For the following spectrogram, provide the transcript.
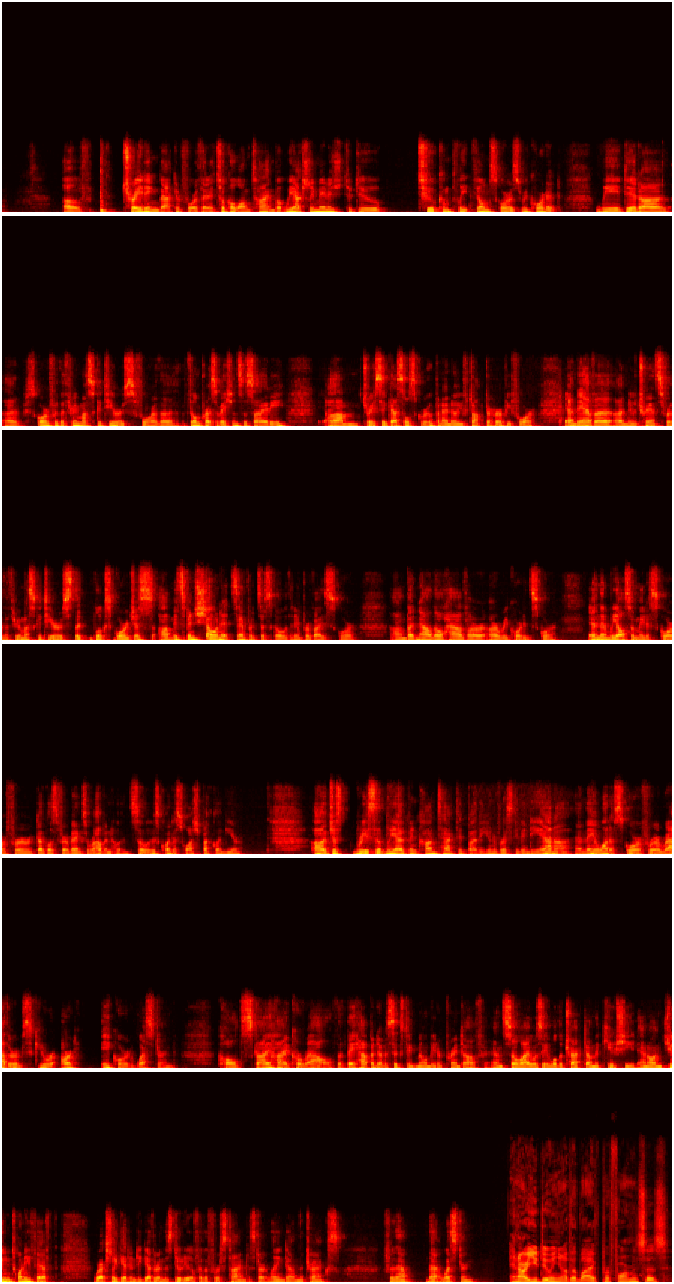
of trading back and forth, and it took a long time. But we actually managed to do two complete film scores recorded we did a, a, score for the Three Musketeers for the Film Preservation Society, um, Tracey Goessel's group, and I know you've talked to her before. And they have a, a new transfer, The Three Musketeers, that looks gorgeous. Um, it's been shown at San Francisco with an improvised score, um, but now they'll have our, our recorded score. And then we also made a score for Douglas Fairbanks' Robin Hood, so it was quite a swashbuckling year. Uh, just recently, I've been contacted by the University of Indiana, and they want a score for a rather obscure art Achord Western called Sky High Corral that they happen to have a 16 millimeter print of. And so I was able to track down the cue sheet. And on June 25th, we're actually getting together in the studio for the first time to start laying down the tracks for that that Western. And are you doing other live performances?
